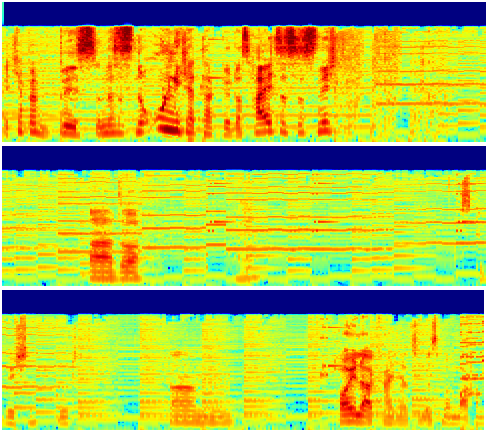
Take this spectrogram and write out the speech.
Ich habe einen Biss und das ist eine Unichattacke. Das heißt, es ist nicht... Ah, doch. Hä? Ausgewichen, gut. Ähm... Heuler kann ich ja zumindest mal machen.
